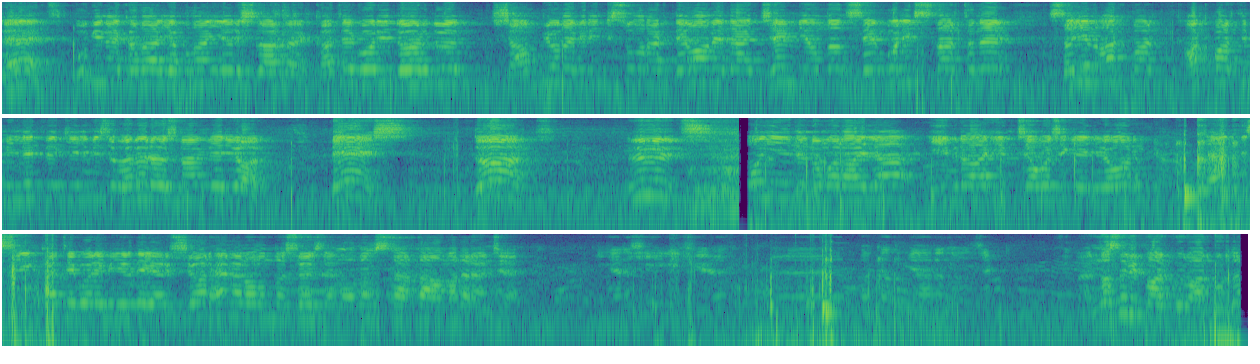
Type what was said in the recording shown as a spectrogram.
Evet, bugüne kadar yapılan yarışlarda kategori 4'ün şampiyona birincisi olarak Cem Yılmaz'ın sembolik startını Sayın AK Parti, AK Parti Milletvekilimiz Ömer Özmen veriyor. 5, 4, 3, 17 numarayla İbrahim Cavacı geliyor. Kendisi kategori 1'de yarışıyor. Hemen onun da sözlerini alalım startı almadan önce. Yarış iyi geçiyor. Ee, bakalım yarın olacak. Nasıl bir parkur var burada?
